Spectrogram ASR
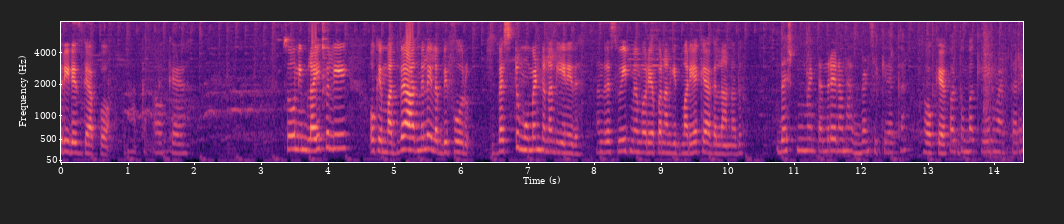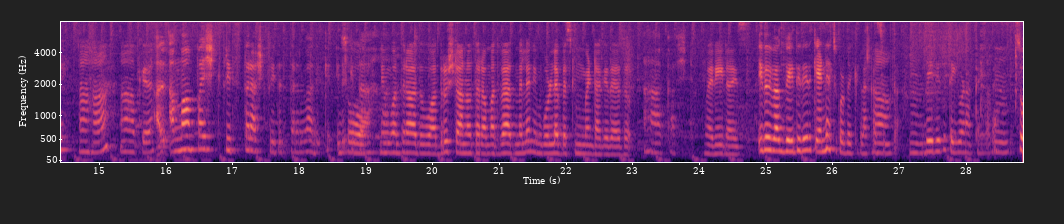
three days gap okay so ನಿಮ್ಮ ಲೈಫಲ್ಲಿ ಓಕೆ ಮದುವೆ ಆದಮೇಲೆ ಇಲ್ಲ ಬಿಫೋರ್ ಬೆಸ್ಟ್ ಮೂಮೆಂಟ್ ಅನ್ನೋದು ಏನಿದೆ? ಅಂದರೆ ಸ್ವೀಟ್ ಮೆಮೊರಿ ಅಪ್ಪ ನನಗೆ ಇದು ಮರೆಯೋಕ್ಕೆ ಆಗಲ್ಲ ಅನ್ನೋದು. ಬೆಸ್ಟ್ ಮೂಮೆಂಟ್ ಅಂದ್ರೆ ನನ್ನ ಹಸ್ಬೆಂಡ್ ಸಿಕ್ಕಿದಕ್ಕ ಓಕೆ ಅವ್ರು ತುಂಬಾ ಕೇರ್ ಮಾಡ್ತಾರೆ. ಹಾಂ ಓಕೆ ಅಮ್ಮ ಅಪ್ಪ ಎಷ್ಟು ಪ್ರೀತಿಸ್ತಾರೆ ಅಷ್ಟು ಪ್ರೀತಿಸ್ತಾರಲ್ವಾ ಅದಕ್ಕೆ. ಸೊ ನಿಮ್ಗೊಂಥರ ಅದು ಅದೃಷ್ಟ ಅನ್ನೋ ತರ ಮದುವೆ ಆದಮೇಲೆ ನಿಮ್ಗೆ ಒಳ್ಳೆ ಬೆಸ್ಟ್ ಮೂಮೆಂಟ್ ಆಗಿದೆ ಅದು. ಹಾಂ ಅಕ್ಕ ಅಷ್ಟೇ. ವೆರಿ ನೈಸ್ ಇದು ಇವಾಗ ಬೇದಿದೆ ಇದಕ್ಕೆ ಎಣ್ಣೆ ಹಚ್ಕೊಳ್ಬೇಕಿಲ್ಲ ಅಕ್ಕ ಬೇದಿದೆ ತೆಗಿಯೋಣ ಅಕ್ಕ ಇವಾಗ. ಸೊ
